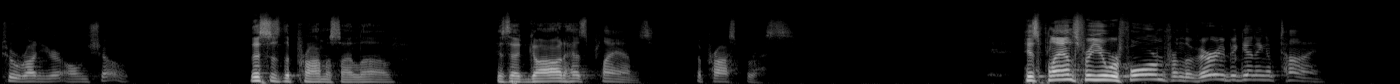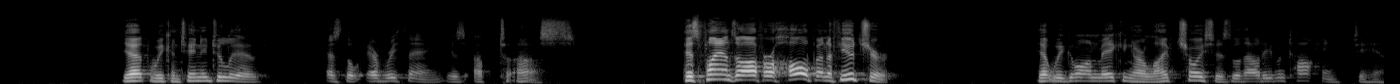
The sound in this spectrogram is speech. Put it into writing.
to run your own show. This is the promise I love is that God has plans to prosper us. His plans for you were formed from the very beginning of time. Yet we continue to live as though everything is up to us. His plans offer hope and a future. Yet we go on making our life choices without even talking to Him.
